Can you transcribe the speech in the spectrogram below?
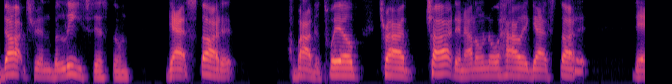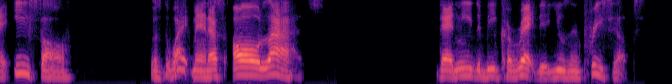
doctrine belief system got started about the 12 tribe chart, and I don't know how it got started that Esau was the white man. That's all lies that need to be corrected using precepts.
